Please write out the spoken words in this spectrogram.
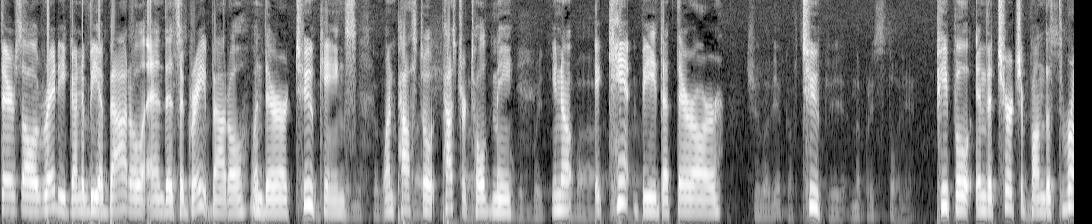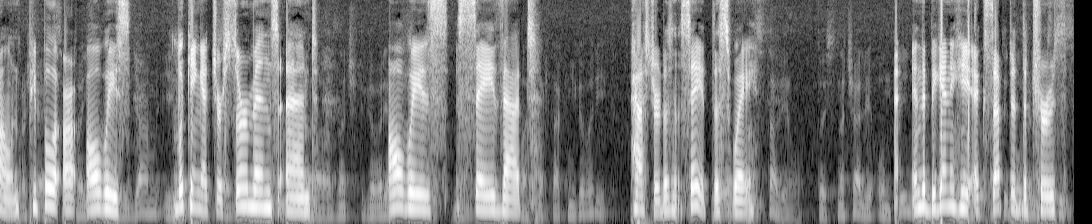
there's already going to be a battle, and it's a great battle when there are two kings. One pastor, pastor told me, you know, it can't be that there are two people in the church upon the throne. People are always looking at your sermons and always say that pastor doesn't say it this way. In the beginning, he accepted the truth.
